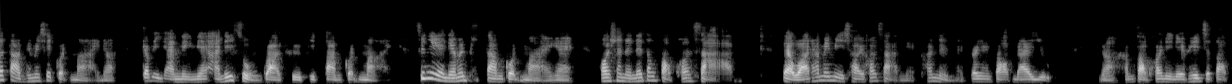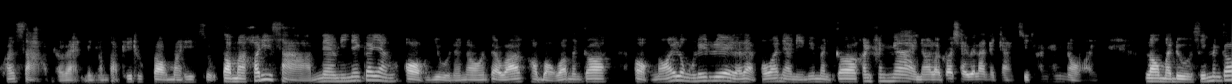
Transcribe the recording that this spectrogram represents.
ก็ตามที่ไม่ใช่กฎหมายเนาะกับอีกอันหนึ่งเนี่ยอันที่สูงกว่าคือผิดตามกฎหมาย ซึ่งไอ้เนี้ยมันผิดตามกฎหมายไง เพราะฉะนั้นเนี่ยต้องตอบข้อ3 แต่ว่าถ้าไม่มีชอยข้อ3เนี่ยข้อ1เนี่ยก็ยังตอบได้อยู่เนาะคำตอบข้อนี้เนี่ยพี่จะตอบข้อ3แล้วแหละเป็นคำตอบที่ถูกต้องมากที่สุดต่อมาข้อที่3แนวนี้เนี่ยก็ยังออกอยู่นะน้อง แต่ว่าเขาบอกว่ามันก็ออกน้อยลงเรื่อยๆแล้วแหละเพราะว่าแนวนี้นี่มันก็ค่อนข้างง่ายเนาะแล้วก็ใช้เวลาในการคิดค่อนข้างน้อย ลองมาดูซิมันก็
